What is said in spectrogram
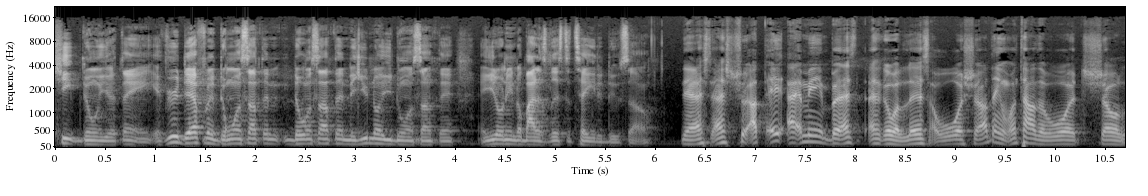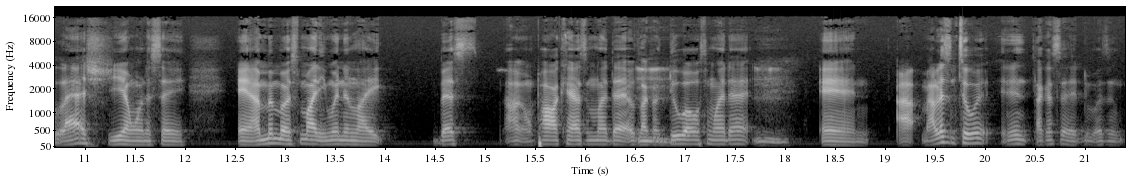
keep doing your thing. If you're definitely doing something, doing something, then you know you're doing something, and you don't need nobody's list to tell you to do so. Yeah, that's that's true. I, th- I mean, but that's I go with list award show. I think one time the award show last year, I want to say, and I remember somebody winning like best I don't know, podcast something like that. It was like a Mhm. duo or something like that, Mm. and I I listened to it. It didn't like I said, it wasn't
